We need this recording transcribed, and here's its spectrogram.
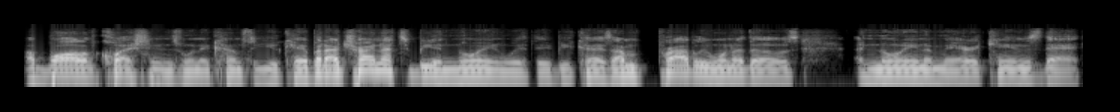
a ball of questions when it comes to uk but i try not to be annoying with it because i'm probably one of those annoying americans that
